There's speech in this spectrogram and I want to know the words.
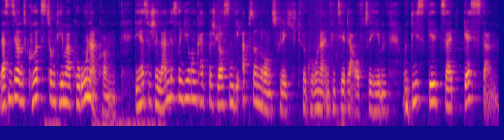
Lassen Sie uns kurz zum Thema Corona kommen. Die hessische Landesregierung hat beschlossen, die Absonderungspflicht für Corona-Infizierte aufzuheben. Und dies gilt seit gestern.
